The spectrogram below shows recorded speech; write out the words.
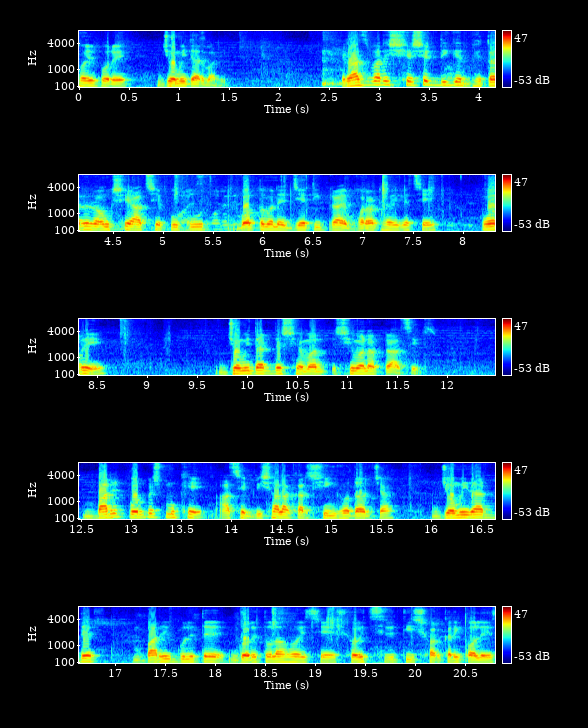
হয়ে পড়ে জমিদার বাড়ি। রাজবাড়ির শেষের দিকের ভেতরের অংশে আছে পুকুর, বর্তমানে যেটি প্রায় ভরাট হয়ে গেছে। পরে জমিদারদের সীমান প্রাচীর। বাড়ির প্রবেশ মুখে আছে বিশালাকার সিংহ দরজা। জমিদারদের বাড়িগুলিতে গড়ে তোলা হয়েছে শহীদ স্মৃতি সরকারি college,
